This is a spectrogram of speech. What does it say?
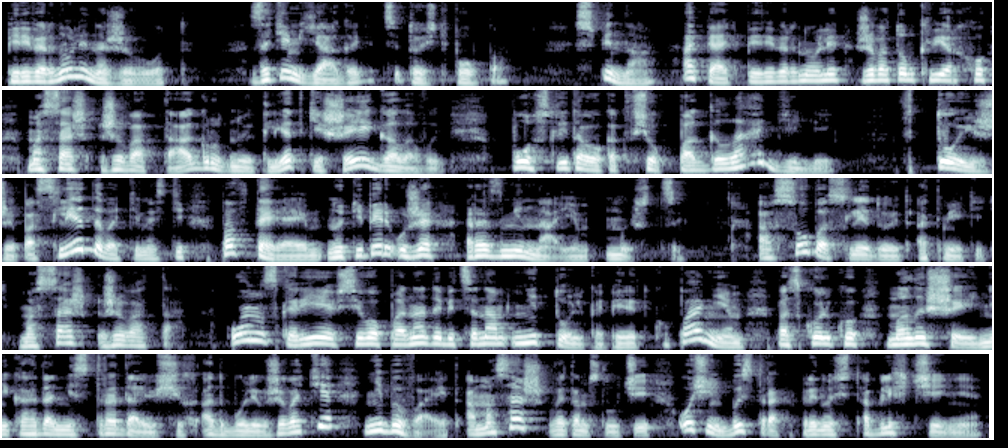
Перевернули на живот, затем ягодицы, то есть попа, спина, опять перевернули животом кверху, массаж живота, грудной клетки, шеи, головы. После того, как все погладили, в той же последовательности повторяем, но теперь уже разминаем мышцы. Особо следует отметить массаж живота. Он, скорее всего, понадобится нам не только перед купанием, поскольку малышей, никогда не страдающих от боли в животе, не бывает, а массаж в этом случае очень быстро приносит облегчение.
